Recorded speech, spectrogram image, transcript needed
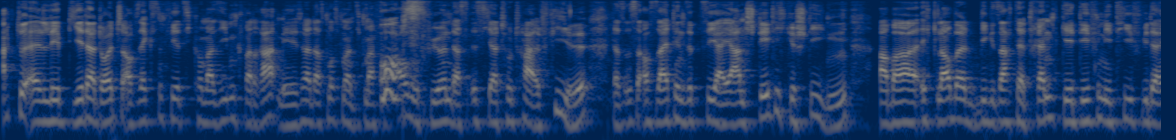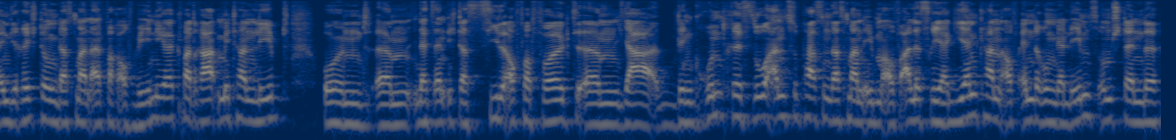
aktuell lebt jeder Deutsche auf 46,7 Quadratmeter. Das muss man sich mal vor Ups. Augen führen. Das ist ja total viel. Das ist auch seit den 70er Jahren stetig gestiegen. Aber ich glaube, wie gesagt, der Trend geht definitiv wieder in die Richtung, dass man einfach auf weniger Quadratmetern lebt und ähm, letztendlich das Ziel auch verfolgt, ähm, ja, den Grundriss so anzupassen, dass man eben auf alles reagieren kann, auf Änderungen der Lebensumstände,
